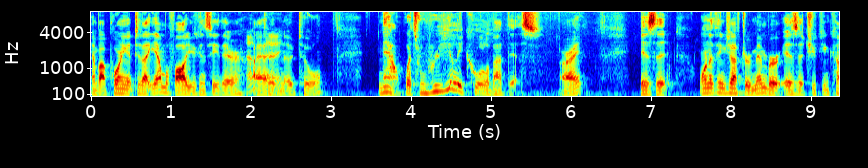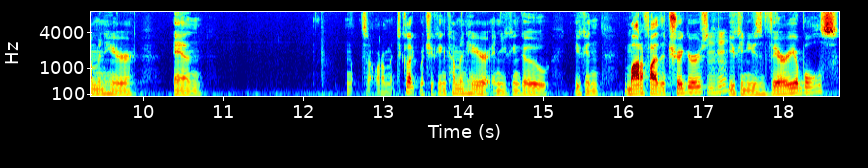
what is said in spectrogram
And by pointing it to that YAML file, you can see there I added Okay. node tool. Now, what's really cool about this, all right, is that one of the things you have to remember is that you can come in here and that's not what I meant to click, but you can come in here and you can go, you can modify the triggers, Mhm. you can use variables.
